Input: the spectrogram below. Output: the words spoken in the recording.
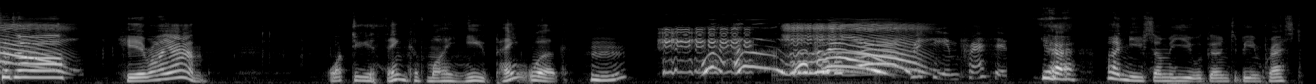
Ta-da! Here I am. What do you think of my new paintwork? Hmm? Impressive. Yeah, I knew some of you were going to be impressed,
